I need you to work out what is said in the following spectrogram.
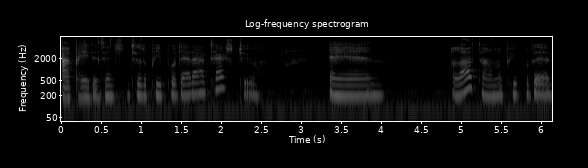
I paid attention to the people that I attached to. And a lot of times, the people that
